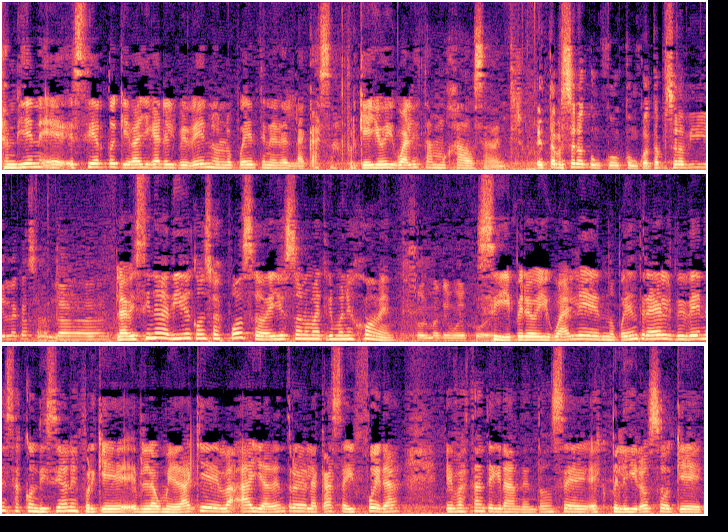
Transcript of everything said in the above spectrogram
también eh, es cierto que va a llegar el bebé, no lo pueden tener en la casa, porque ellos igual están mojados adentro. ¿Esta persona con, cuántas personas vive en la casa? La... vecina vive con su esposo, ellos son un matrimonio joven. Son un matrimonio joven. Sí, pero igual eh, no pueden traer el bebé en esas condiciones porque la humedad que hay adentro de la casa y fuera es bastante grande, entonces es peligroso que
